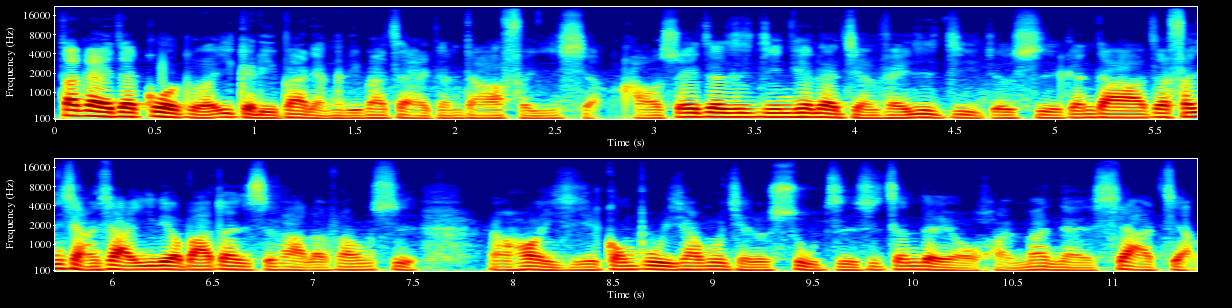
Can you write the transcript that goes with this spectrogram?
大概再过个一个礼拜、两个礼拜再来跟大家分享。好，所以这是今天的减肥日记，就是跟大家再分享一下一六八断食法的方式，然后以及公布一下目前的数字，是真的有缓慢的下降。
